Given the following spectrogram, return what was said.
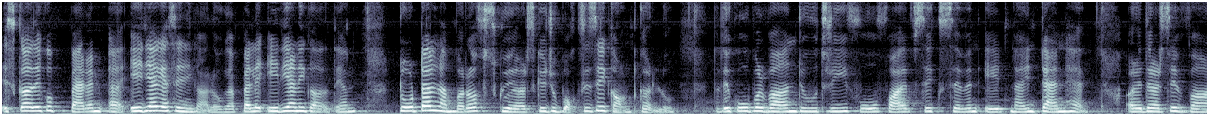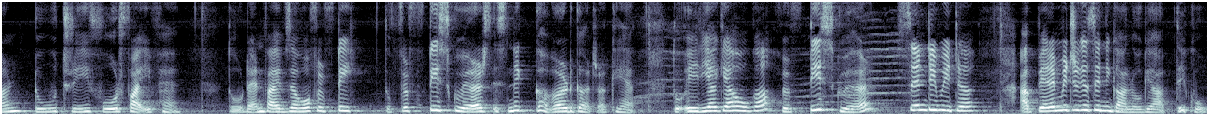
इसका देखो पैरा एरिया कैसे निकालोगे पहले एरिया निकालते हैं टोटल नंबर ऑफ़ स्क्वेयर्स के जो बॉक्सेस है काउंट कर लो। तो देखो, ऊपर one two three four five six seven eight nine ten है और इधर से one two three four five है। तो टेन फाइव से वो फिफ्टी तो फिफ्टी स्क्वेयर्स इसने कवर्ड कर रखे हैं। तो एरिया क्या होगा? फिफ्टी स्क्वेयर सेंटीमीटर अब पैरामीटर कैसे निकालोगे आप? देखो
